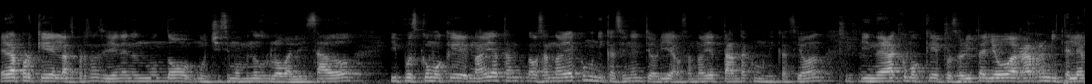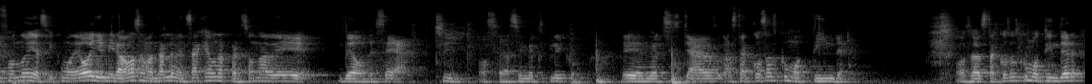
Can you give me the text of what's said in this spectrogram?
era porque las personas vivían en un mundo muchísimo menos globalizado y pues como que no había tan, o sea, no había comunicación en teoría, o sea, no había tanta comunicación Sí, y no era como que pues ahorita yo agarre mi teléfono y así como de, oye, mira, vamos a mandarle mensaje a una persona de, de donde sea. sí, O sea, así me explico. Eh, no existía hasta cosas como Tinder. O sea, hasta cosas como Tinder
